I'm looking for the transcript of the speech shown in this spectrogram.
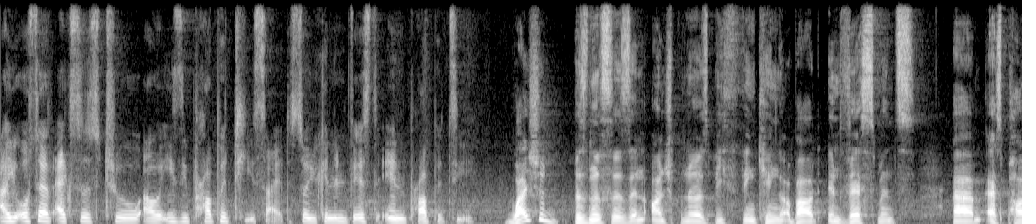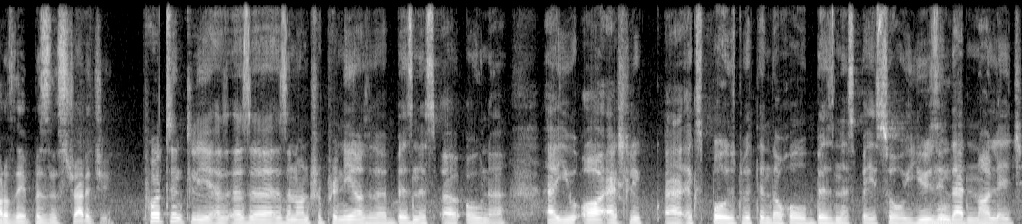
Uh, you also have access to our Easy Property side, so you can invest in property. Why should businesses and entrepreneurs be thinking about investments um, as part of their business strategy? Importantly, as, as, a, as an entrepreneur, as a business uh, owner, uh, you are actually uh, exposed within the whole business space. So using mm. that knowledge,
